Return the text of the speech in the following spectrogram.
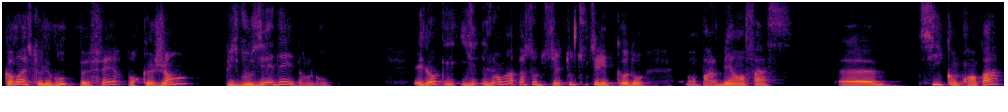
Comment est-ce que le groupe peut faire pour que Jean puisse vous aider dans le groupe? Et donc, ils ont passé toute une série de codes. Donc, on parle bien en face. Euh, S'il ne comprend pas,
